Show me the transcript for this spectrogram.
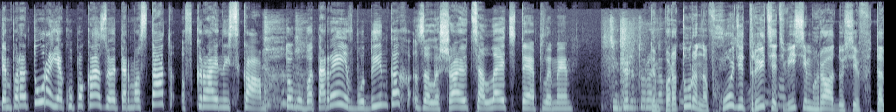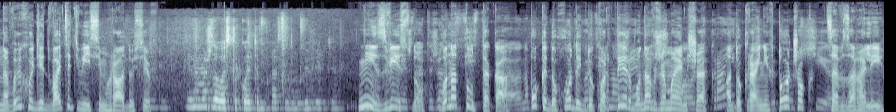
Температура, яку показує термостат, вкрай низька, тому батареї в будинках залишаються ледь теплими. Температура, Температура на вході 38 градусів та на виході 28 градусів. І неможливо з такою температурою обігріти. Ні, звісно, вона тут така. Поки доходить до квартир, вона вже менше, а до крайніх точок це взагалі.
